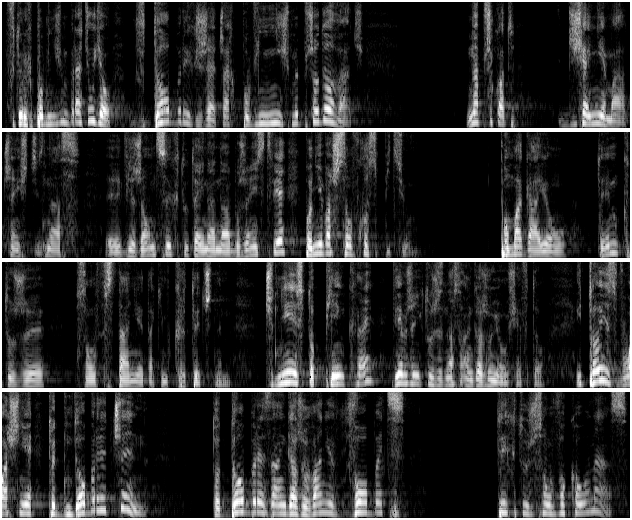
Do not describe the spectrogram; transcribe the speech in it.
w których powinniśmy brać udział. W dobrych rzeczach powinniśmy przodować. Na przykład dzisiaj nie ma części z nas y, wierzących tutaj na nabożeństwie, ponieważ są w hospicjum. Pomagają tym, którzy są w stanie takim krytycznym. Czy nie jest to piękne? Wiem, że niektórzy z nas angażują się w to. I to jest właśnie ten dobry czyn. To dobre zaangażowanie wobec tych, którzy są wokoło nas.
